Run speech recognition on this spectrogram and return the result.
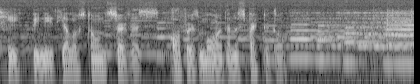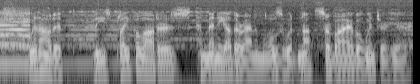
Heat beneath Yellowstone's surface offers more than a spectacle. Without it, these playful otters and many other animals would not survive a winter here.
